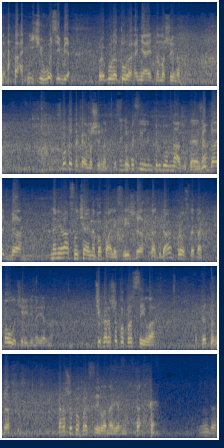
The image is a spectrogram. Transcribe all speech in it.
Ничего себе! Прокуратура гоняет на машинах. Сколько такая машина? Это непосильным трудом нажитое, да? Видать, да. Номера случайно попались, видишь? Да. Как, да? Просто так, По очереди, наверное. Чи хорошо попросила? Вот это да. Хорошо попросила, наверное. Ну да.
